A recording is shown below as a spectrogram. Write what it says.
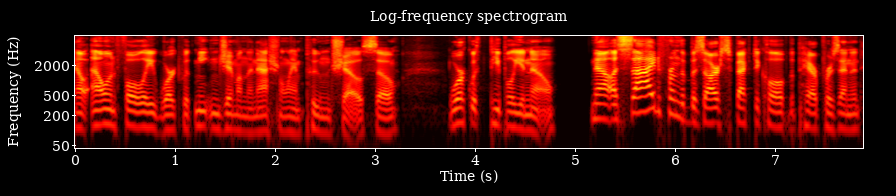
Now, Ellen Foley worked with Meat and Jim on the National Lampoon show, so work with people you know. Now, aside from the bizarre spectacle of the pair presented,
